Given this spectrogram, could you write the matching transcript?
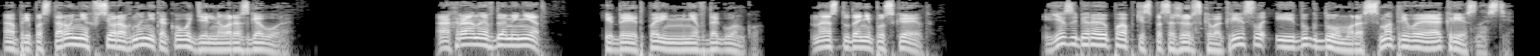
а при посторонних все равно никакого дельного разговора. «Охраны в доме нет», — кидает парень мне вдогонку. «Нас туда не пускают». Я забираю папки с пассажирского кресла и иду к дому, рассматривая окрестности.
